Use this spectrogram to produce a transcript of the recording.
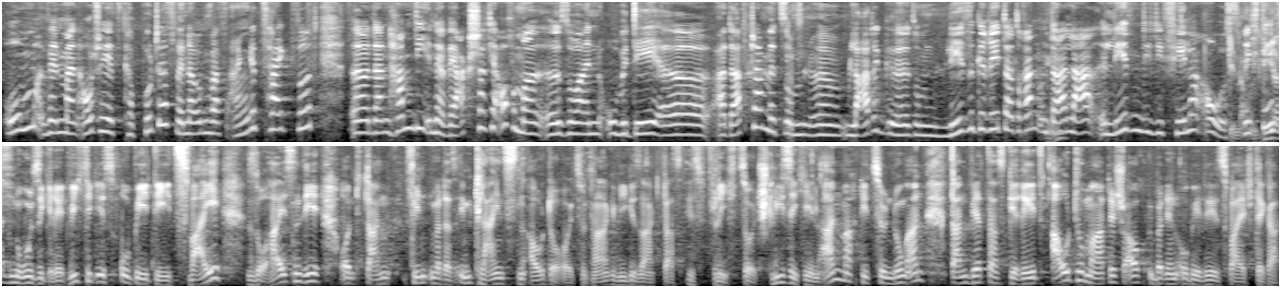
um, wenn mein Auto jetzt kaputt ist, wenn da irgendwas angezeigt wird, äh, dann haben die in der Werkstatt ja auch immer äh, so einen OBD-Adapter mit so einem, äh, Lade, äh, so einem Lesegerät da dran und mhm. da lesen die die Fehler aus, genau, richtig? Diagnosegerät. Gerät. Wichtig ist OBD2, so heißen die. Und dann finden wir das im kleinsten Auto heutzutage. Wie gesagt, das ist Pflicht. So, jetzt schließe ich ihn an, mache die Zündung an. Dann wird das Gerät automatisch auch über den OBD2-Stecker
